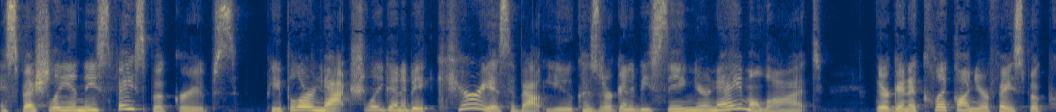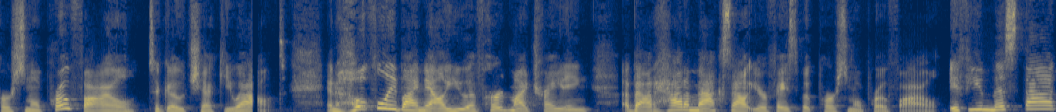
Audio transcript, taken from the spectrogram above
especially in these Facebook groups, people are naturally going to be curious about you because they're going to be seeing your name a lot. They're going to click on your Facebook personal profile to go check you out. And hopefully by now you have heard my training about how to max out your Facebook personal profile. If you missed that,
